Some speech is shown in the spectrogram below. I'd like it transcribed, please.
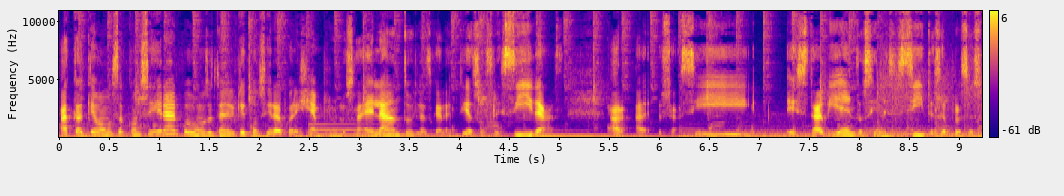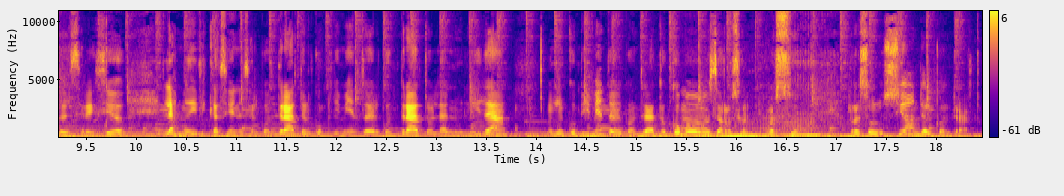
Acá que vamos a considerar, pues vamos a tener que considerar, por ejemplo, los adelantos, las garantías ofrecidas, si está viendo, si necesita ese proceso de selección, las modificaciones al contrato, el cumplimiento del contrato, la nulidad, el incumplimiento del contrato, cómo vamos a resolver resolución del contrato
